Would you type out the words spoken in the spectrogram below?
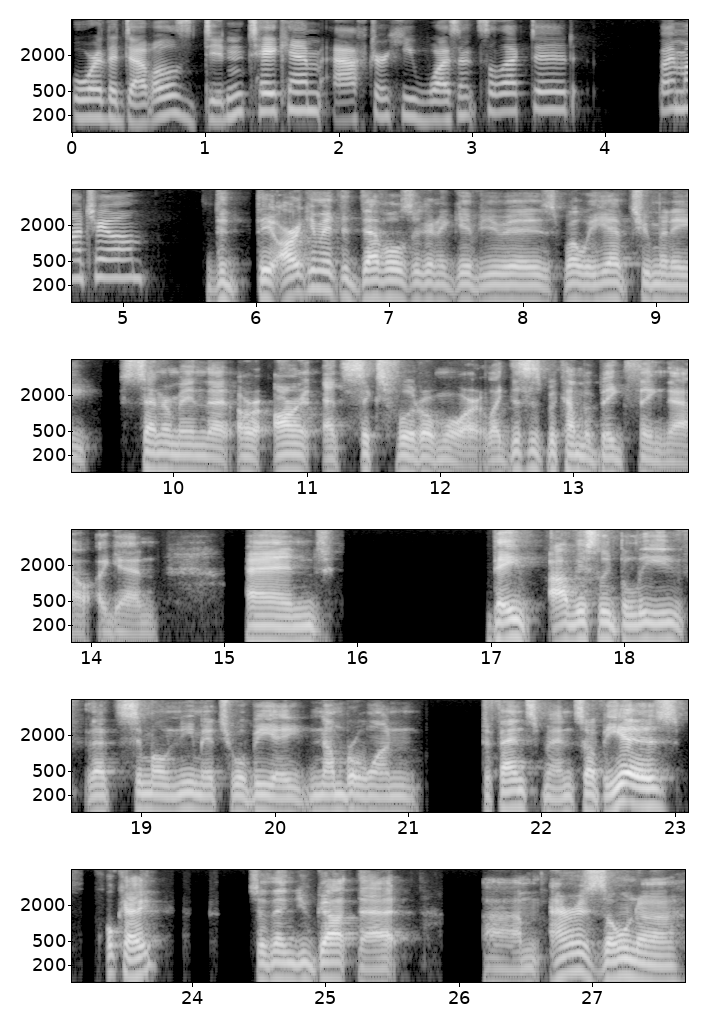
or the Devils didn't take him after he wasn't selected by Montreal? The the argument the Devils are going to give you is, well, we have too many centermen that are aren't at six foot or more. Like this has become a big thing now again, and they obviously believe that Simon Nemec will be a number one defenseman. So if he is, okay. So then you got that. Um, Arizona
